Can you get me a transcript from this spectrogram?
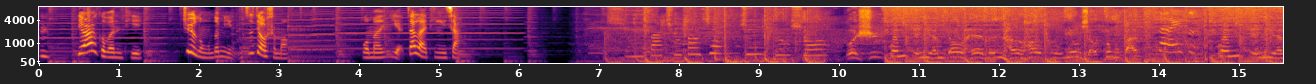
嗯，第二个问题，巨龙的名字叫什么？我们也再来听一下。我是关点元宝，Heaven 好好富有小铜板。再来一次。关点元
